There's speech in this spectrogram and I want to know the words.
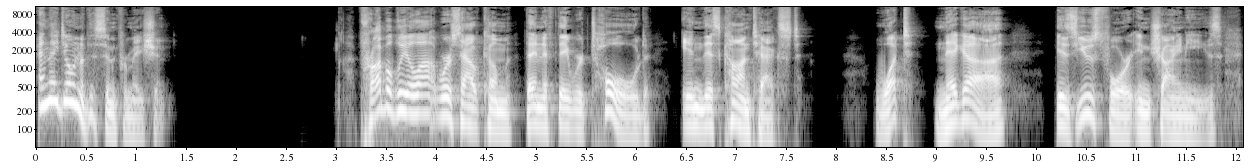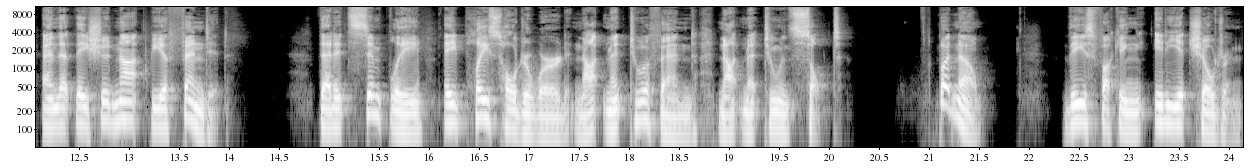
and they don't have this information. Probably a lot worse outcome than if they were told in this context what nega is used for in Chinese and that they should not be offended. That it's simply a placeholder word not meant to offend, not meant to insult. But no, these fucking idiot children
